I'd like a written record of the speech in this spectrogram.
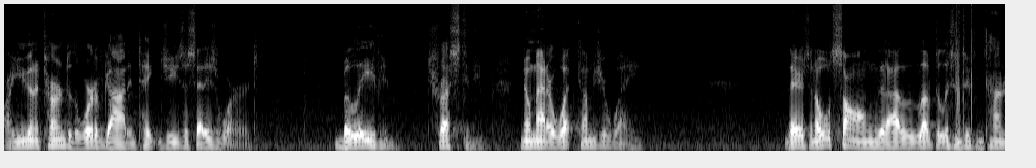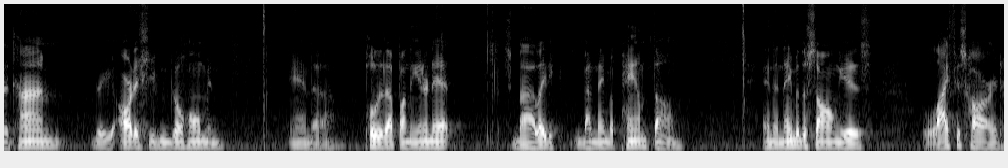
Are you going to turn to the Word of God and take Jesus at His Word? Believe Him, trust in Him, no matter what comes your way. There's an old song that I love to listen to from time to time. The artist, you can go home and, and uh, pull it up on the internet. It's by a lady by the name of Pam Thum. And the name of the song is Life is Hard,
